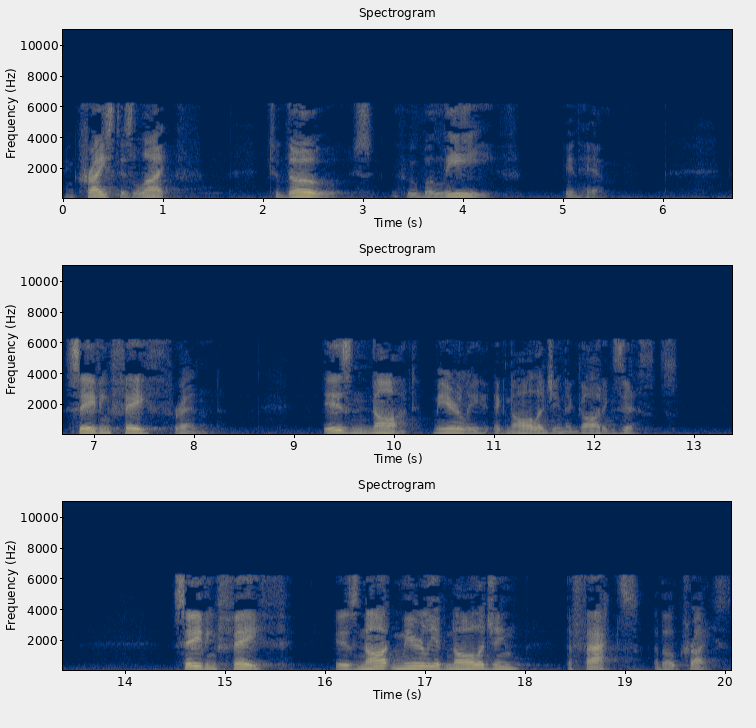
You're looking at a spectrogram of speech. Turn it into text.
And Christ is life to those who believe in him. Saving faith, friend, is not merely acknowledging that God exists. Saving faith is not merely acknowledging the facts about Christ.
